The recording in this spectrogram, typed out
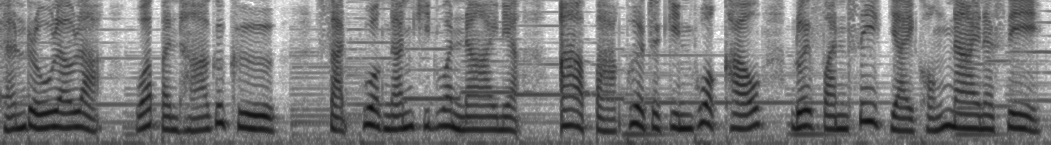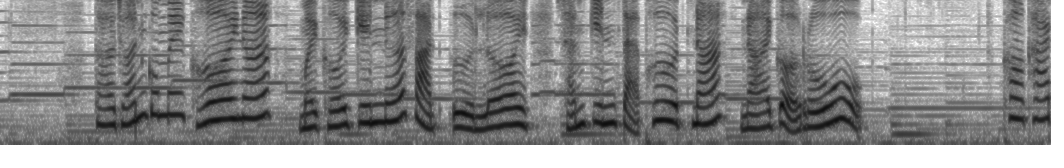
ฉันรู้แล้วล่ะ ว่าปัญหาก็คือ สัตว์พวกนั้นคิดว่านายเนี่ย อ้าปากเพื่อจะกินพวกเขาด้วยฟันซีกใหญ่ของนายนะสิแต่ฉันก็ไม่เคยนะ ไม่เคยกินเนื้อสัตว์อื่นเลย ฉันกินแต่พืชนะ นายก็รู้คอคัด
